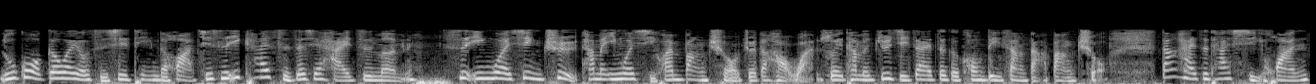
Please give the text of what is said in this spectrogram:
如果各位有仔细听的话，其实一开始这些孩子们是因为兴趣，他们因为喜欢棒球，觉得好玩，所以他们聚集在这个空地上打棒球。当孩子他喜欢，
